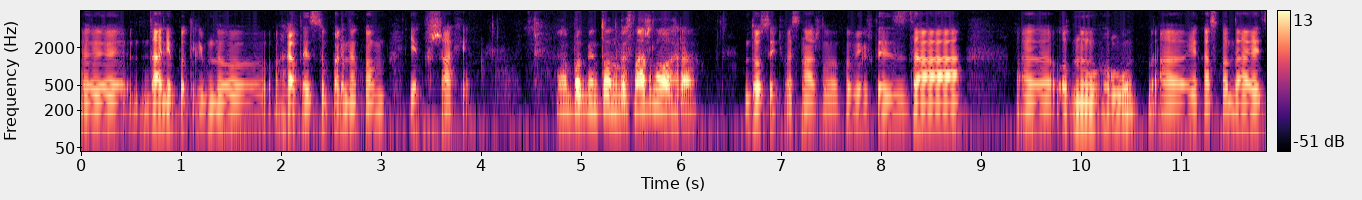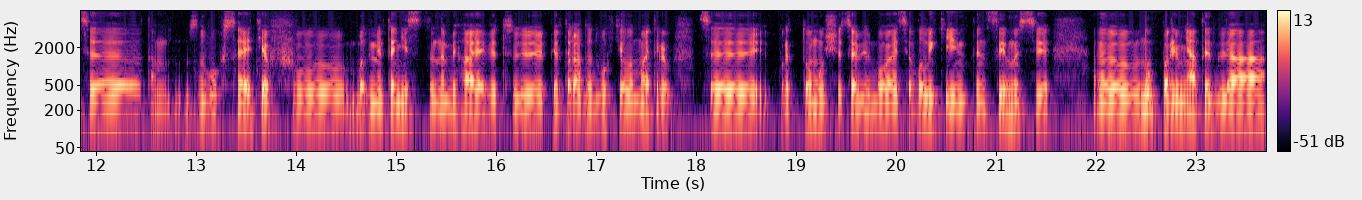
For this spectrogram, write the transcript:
е, далі потрібно грати з суперником як в шахи. Бадмінтон виснажлива гра? Досить виснажлива. Повірте, за одну гру, е, яка складається там з двох сетів. Е, бадмінтоніст набігає від півтора до двох кілометрів. Це при тому, що це відбувається в великій інтенсивності. Ну, порівняти для.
